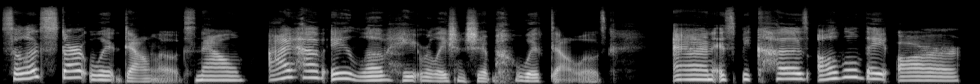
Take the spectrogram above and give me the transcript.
So let's start with downloads. Now, I have a love hate relationship with downloads. And it's because although they are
